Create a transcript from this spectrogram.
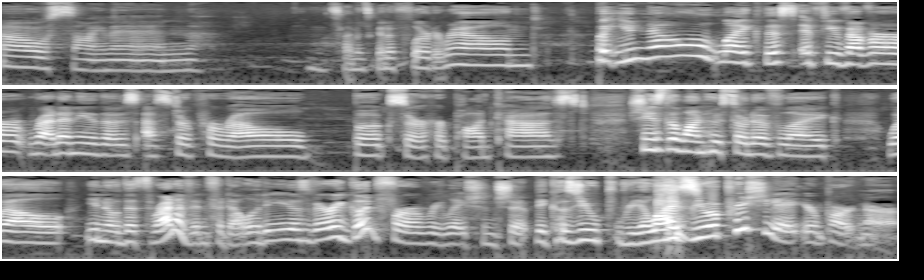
Oh, Simon. Simon's going to flirt around. But you know, like this, if you've ever read any of those Esther Perel books or her podcast, she's the one who sort of like, well, you know, the threat of infidelity is very good for a relationship because you realize you appreciate your partner.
